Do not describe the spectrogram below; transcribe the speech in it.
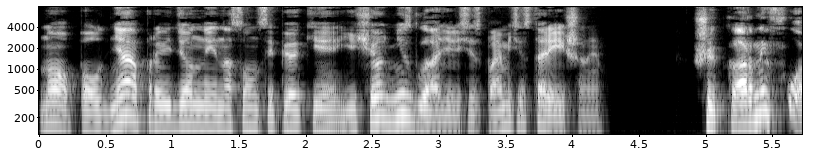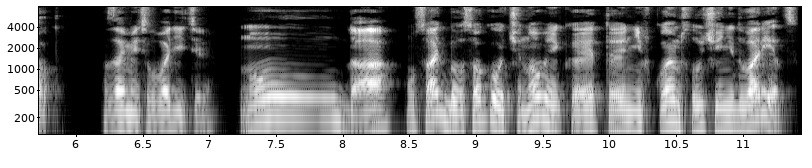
но полдня, проведенные на солнцепеке, еще не сгладились из памяти старейшины. «Шикарный форт», — заметил водитель. «Ну, да, усадьба высокого чиновника — это ни в коем случае не дворец.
